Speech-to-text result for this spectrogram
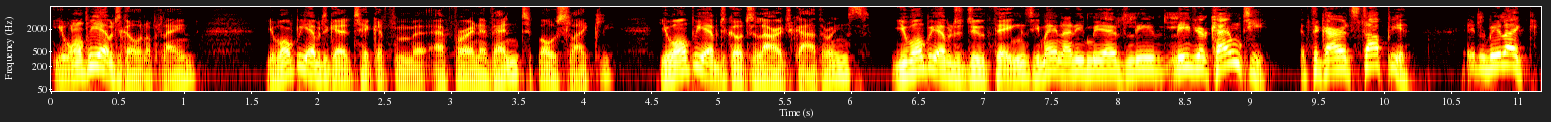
You won't be able to go on a plane. You won't be able to get a ticket from, uh, for an event, most likely. You won't be able to go to large gatherings. You won't be able to do things. You may not even be able to leave, leave your county if the guards stop you. It'll be like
